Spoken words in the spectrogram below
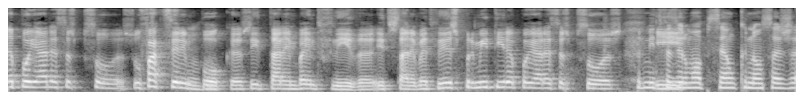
apoiar essas pessoas. O facto de serem uhum. poucas e de estarem bem definidas definida e de estarem bem definidas, permite ir apoiar essas pessoas. Permite e... fazer uma opção que não seja,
